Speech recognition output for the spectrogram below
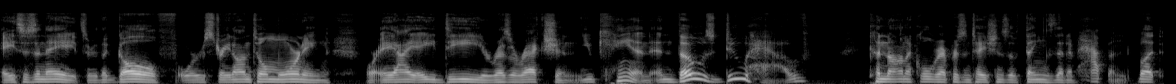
Aces and Eights, or the Gulf, or Straight On Till Morning, or AIAD, or Resurrection, you can, and those do have canonical representations of things that have happened, but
